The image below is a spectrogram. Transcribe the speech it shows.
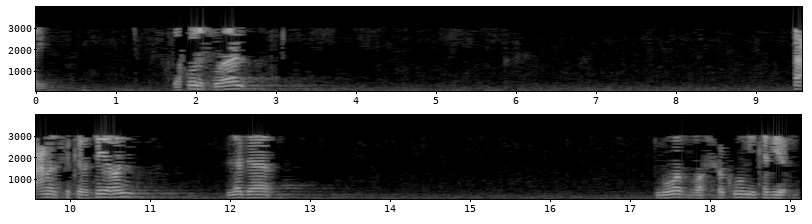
طيب يقول السؤال أعمل سكرتيرا لدى موظف حكومي كبير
